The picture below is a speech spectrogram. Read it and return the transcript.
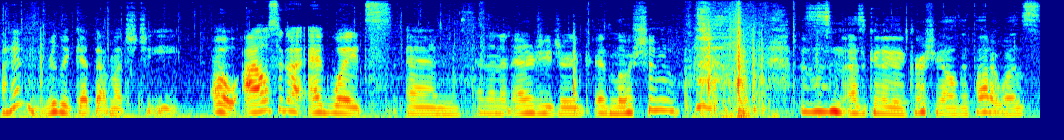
I didn't really get that much to eat. Oh, I also got egg whites and and then an energy drink and lotion. this isn't as good a grocery haul as I thought it was,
